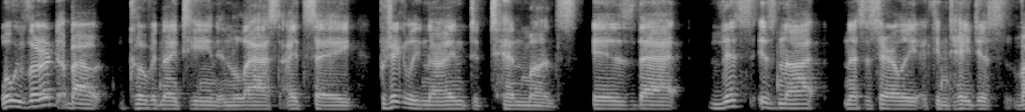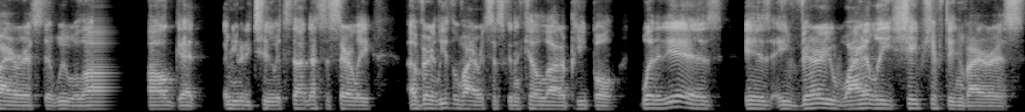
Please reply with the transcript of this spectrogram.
What we've learned about COVID 19 in the last, I'd say, particularly nine to 10 months, is that this is not necessarily a contagious virus that we will all, all get immunity to. It's not necessarily a very lethal virus that's going to kill a lot of people. What it is, is a very wily, shape shifting virus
